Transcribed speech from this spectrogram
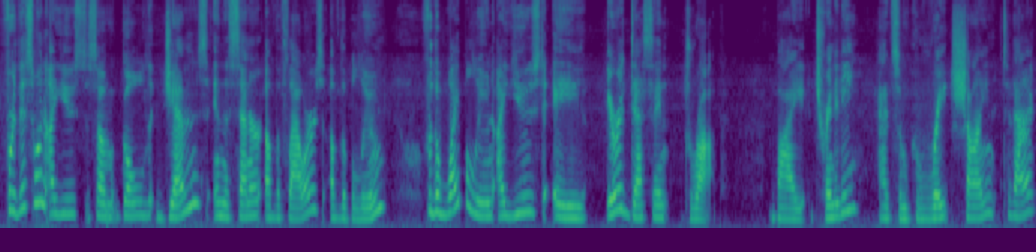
For this one, I used some gold gems in the center of the flowers of the balloon. For the white balloon, I used a iridescent drop by Trinity. Add some great shine to that.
